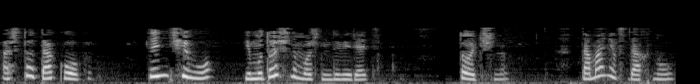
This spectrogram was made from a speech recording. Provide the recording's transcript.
А что такого? Да ничего. Ему точно можно доверять. Точно. Тамани вздохнул.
